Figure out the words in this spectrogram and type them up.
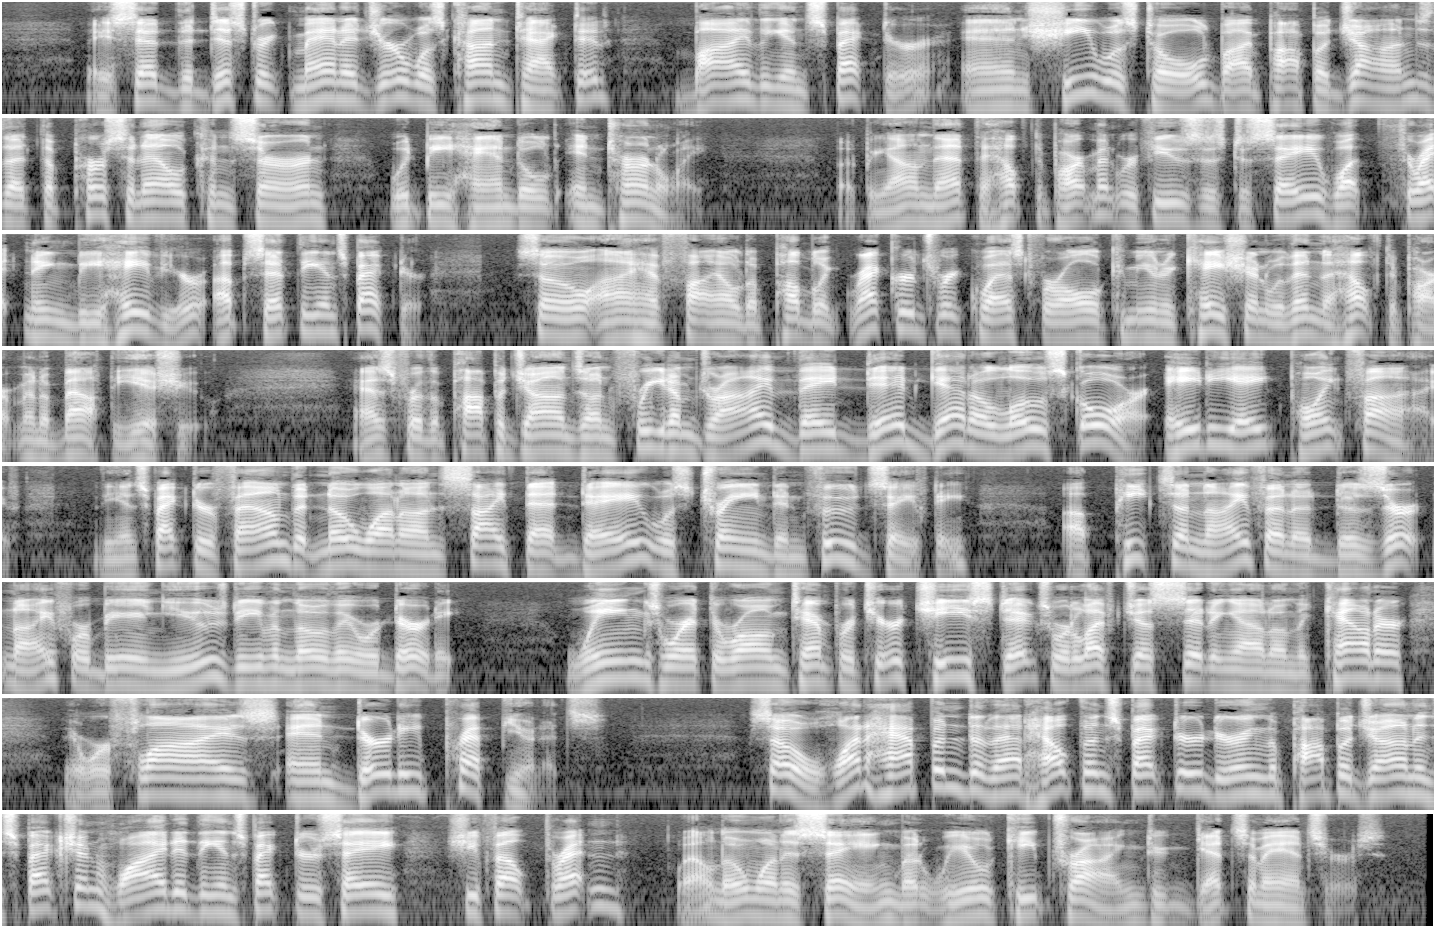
They said the district manager was contacted by the inspector, and she was told by Papa John's that the personnel concern would be handled internally. But beyond that, the health department refuses to say what threatening behavior upset the inspector. So I have filed a public records request for all communication within the health department about the issue. As for the Papa John's on Freedom Drive, they did get a low score, 88.5. The inspector found that no one on site that day was trained in food safety. A pizza knife and a dessert knife were being used even though they were dirty. Wings were at the wrong temperature, cheese sticks were left just sitting out on the counter, there were flies and dirty prep units. So, what happened to that health inspector during the Papa John inspection? Why did the inspector say she felt threatened? Well, no one is saying, but we'll keep trying to get some answers.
